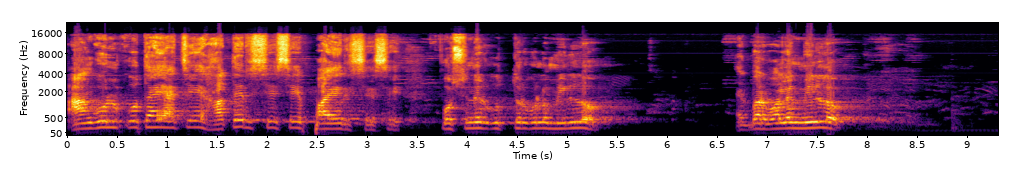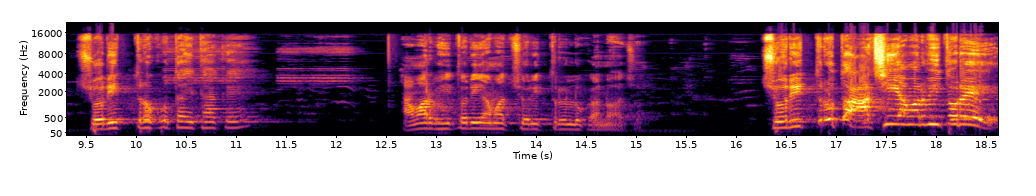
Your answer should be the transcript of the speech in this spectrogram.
আঙ্গুল কোথায় আছে হাতের শেষে, পায়ের শেষে? প্রশ্নের উত্তরগুলো মিলল? একবার বলেন, মিলল? চরিত্র কোথায় থাকে? আমার ভিতরেই আমার চরিত্র লুকানো আছে। চরিত্র তো আছেই আমার ভিতরে।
